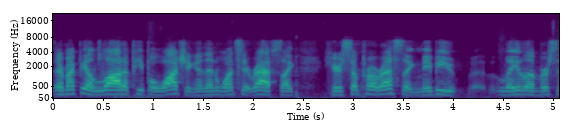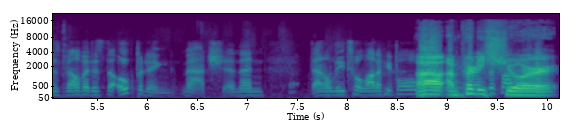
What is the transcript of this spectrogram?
there might be a lot of people watching, and then once it wraps, like here's some pro wrestling. Maybe Leyla versus Velvet is the opening match, and then that'll lead to a lot of people. uh, I'm pretty sure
